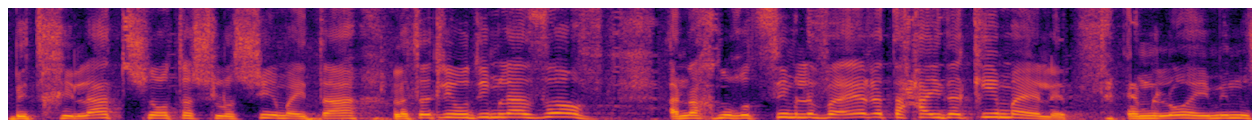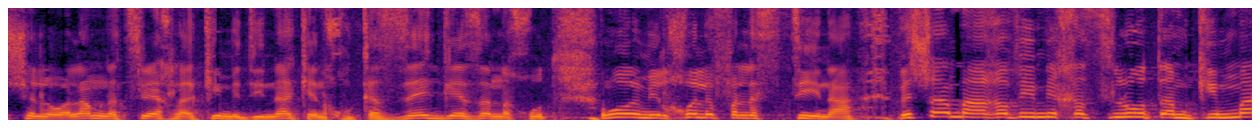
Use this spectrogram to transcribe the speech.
בתחילת שנות ה-30 הייתה לתת ליהודים לעזוב. אנחנו רוצים לבאר את החיידקים האלה. הם לא האמינו שלעולם נצליח להקים מדינה, כי אנחנו כזה גזע נחות. אמרו, הם ילכו לפלסטינה, ושם הערבים יחסלו אותם, כי מה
